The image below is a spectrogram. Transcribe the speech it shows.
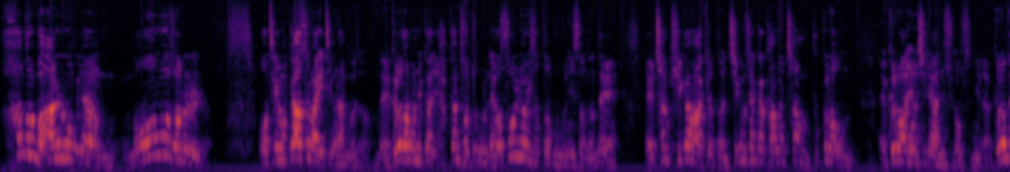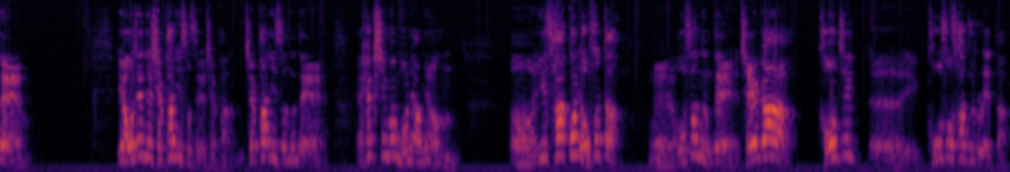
하도 말로 그냥 너무 저를 어떻게 보면 가스라이팅을 한 거죠. 네, 그러다 보니까 약간 저쪽으로 내가 쏠려 있었던 부분이 있었는데 에, 참 기가 막혔던 지금 생각하면 참 부끄러운 에, 그러한 현실이 아닐 수가 없습니다. 그런데 예, 어제 이제 재판이 있었어요. 재판 재판이 있었는데 에, 핵심은 뭐냐면 어, 이 사건이 없었다. 예, 없었는데 제가 거짓 에, 고소 사주를 했다.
